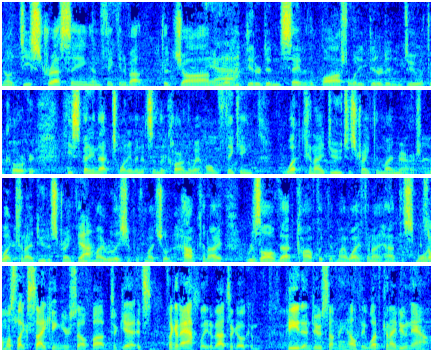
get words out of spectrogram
you know, de-stressing and thinking about the job and what he did or didn't say to the boss or what he did or didn't do with the coworker, he's spending that 20 minutes in the car on the way home thinking, what can I do to strengthen my marriage? What can I do to strengthen Yeah. my relationship with my children? How can I resolve that conflict that my wife and I had this morning? It's almost like psyching yourself up to get. It's, it's like an athlete about to go compete and do something healthy. What can I do now?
